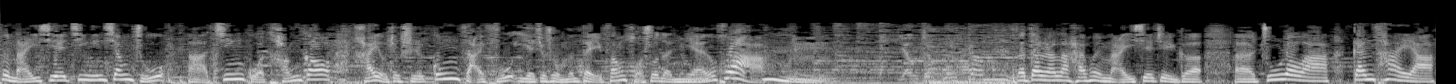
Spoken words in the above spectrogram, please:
会买一些金银香烛啊，金果糖糕，还有就是公仔服，也就是我们北方所说的年画。嗯。那当然了，还会买一些这个呃猪肉啊、干菜呀、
